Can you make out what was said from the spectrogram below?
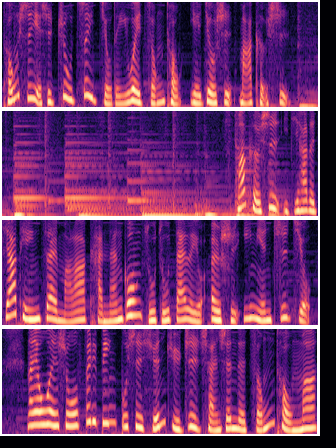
同时也是住最久的一位总统，也就是马可仕。马可仕以及他的家庭在马拉坎南宫足足待了有二十一年之久。那要问说，菲律宾不是选举制产生的总统吗？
